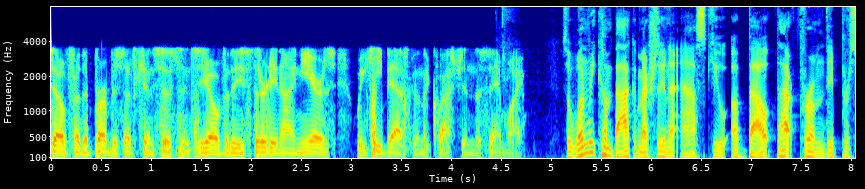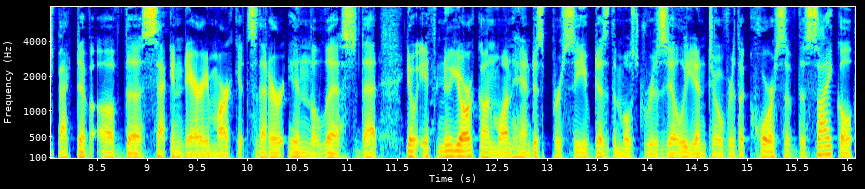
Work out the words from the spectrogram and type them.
So, for the purpose of consistency over these 39 years, we keep asking the question the same way. So when we come back, I'm actually going to ask you about that from the perspective of the secondary markets that are in the list. That, you know, if New York on one hand is perceived as the most resilient over the course of the cycle,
